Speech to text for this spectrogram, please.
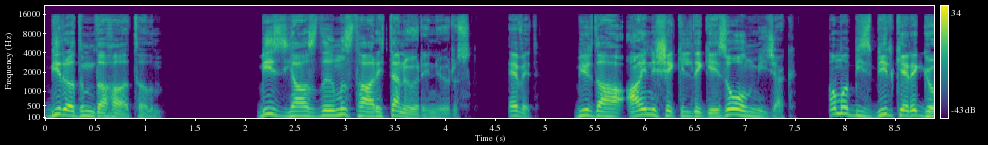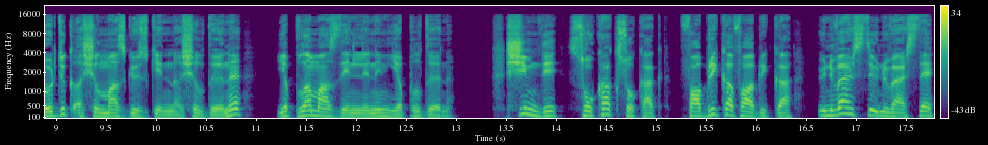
bir adım daha atalım. Biz yazdığımız tarihten öğreniyoruz. Evet, bir daha aynı şekilde gezi olmayacak. Ama biz bir kere gördük aşılmaz gözgenin aşıldığını, yapılamaz denilenin yapıldığını. Şimdi sokak sokak, fabrika fabrika, üniversite üniversite,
